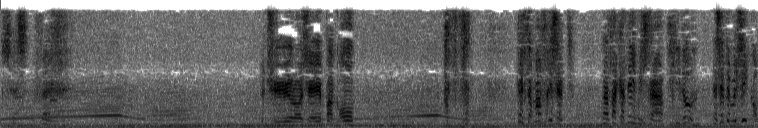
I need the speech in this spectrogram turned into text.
65. De Tuur, Roger, pak op. Heeft hem afgezet. Naar de Academiestraat, Guido. En zet de muziek op.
